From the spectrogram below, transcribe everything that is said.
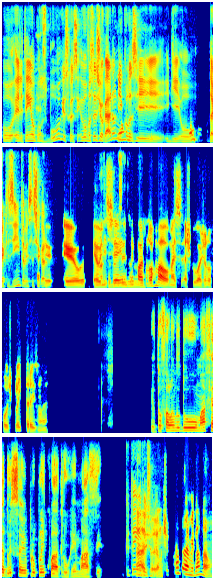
O, ele tem alguns bugs, coisa assim. Vocês jogaram, Nicolas e, e Gui, ou Darkzinho também, vocês chegaram? Eu, eu, eu iniciei no Play 4 normal, mas acho que o Agenor falou de Play 3, não é? Eu tô falando do Mafia 2 que saiu pro Play 4, o remaster. O que tem ah, aí, Eu não tive problema ainda não.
